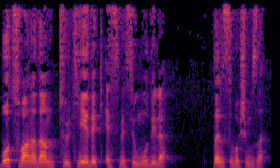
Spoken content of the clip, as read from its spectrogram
Botswana'dan Türkiye'ye dek esmesi umuduyla. Darısı başımıza.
